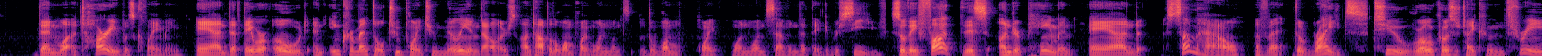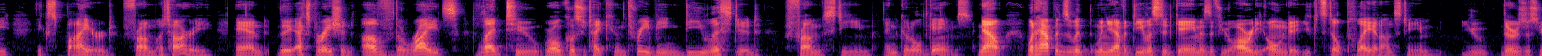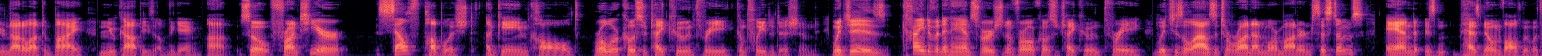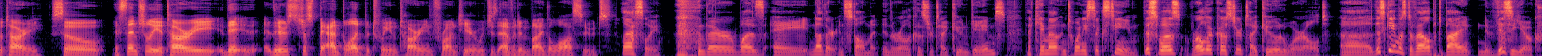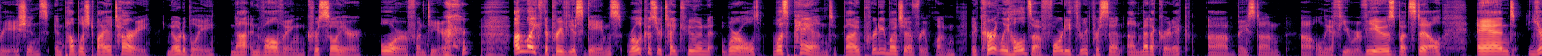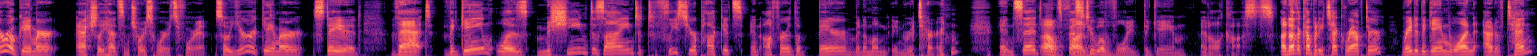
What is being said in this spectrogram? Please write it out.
than what Atari was claiming, and that they were owed an incremental 2.2 million dollars on top of the 1.11 the 1.117 that they received. So they fought this underpayment and somehow the rights to Roller Coaster Tycoon 3 expired from Atari. And the expiration of the rights led to Roller Coaster Tycoon 3 being delisted from Steam and good old games. Now, what happens with when you have a delisted game is if you already owned it, you could still play it on Steam. You there's just you're not allowed to buy new copies of the game. Uh, so Frontier self-published a game called Roller Coaster Tycoon 3 Complete Edition, which is kind of an enhanced version of Roller Coaster Tycoon 3, which is allows it to run on more modern systems and is has no involvement with Atari. So essentially, Atari they, there's just bad blood between Atari and Frontier, which is evident by the lawsuits. Lastly, there was a, another installment in the Roller Coaster Tycoon games that came out in 2016. This was Roller Coaster Tycoon World. Uh, this game was developed by Nvizzio Creations and published by Atari, notably not involving Chris Sawyer or Frontier. Unlike the previous games, Roller Coaster Tycoon World was panned by pretty much everyone. It currently holds a 43% on Metacritic, uh, based on uh, only a few reviews, but still. And Eurogamer actually had some choice words for it. So Eurogamer stated that the game was machine designed to fleece your pockets and offer the bare minimum in return, and said Oh, it's best to avoid the game at all costs. Another company, TechRaptor, rated the game 1 out of 10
